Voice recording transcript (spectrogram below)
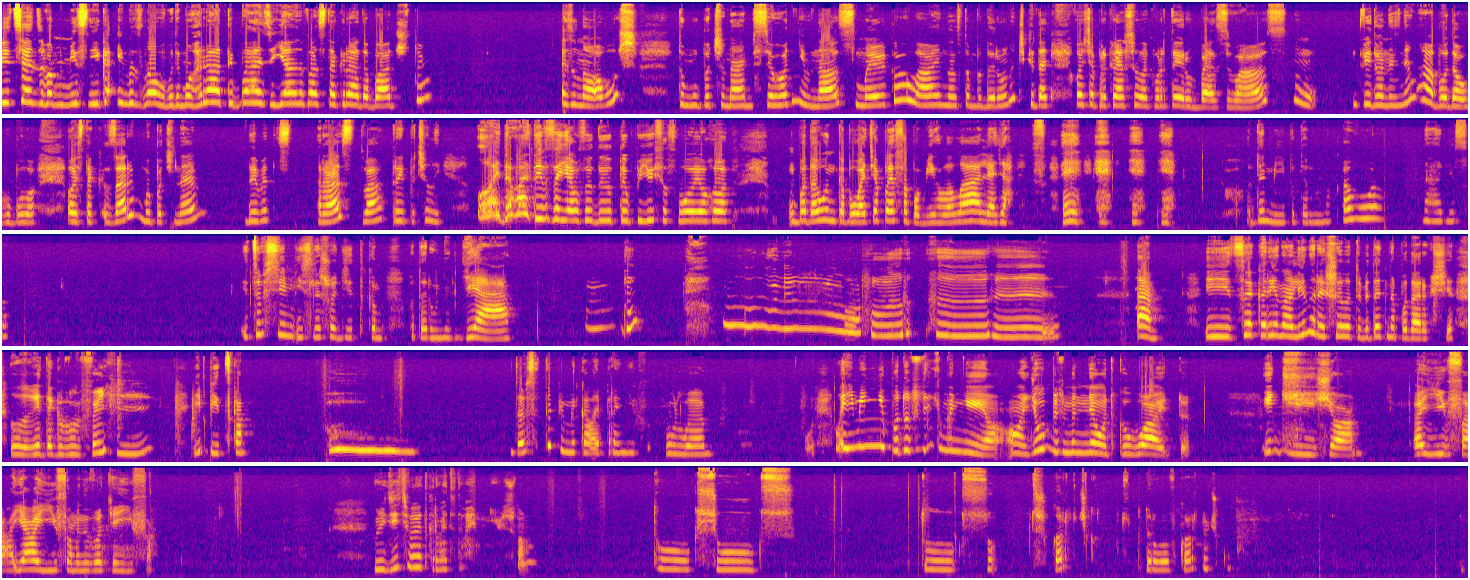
Привіт, з вами Міс Ніка, і ми знову будемо грати базі. Я вас так рада бачити. Знову ж. Тому починаємо. Сьогодні в нас Миколай. Нас там подаруночки дать. Ось я прикрасила квартиру без вас. Ну, відео не зняла, бо довго було. Ось так. Зараз ми почнемо дивитись. Раз, два, три, почали. Ой, давайте вже я вже дотоп'юся свого подарунка, бо ця песа побігла. Ла-ля-ля. Е, е, е, е. Мій подарунок? А во, Наріса. І це всім, якщо що, діткам подарунок. Я. А, і це Каріна Аліна вирішила тобі дати на подарок ще лидок глухий і піцка. Це все тобі Миколай приніс. Ула. Ой, мені, подождіть мені. А, я без мене відкривайте. Ідіся. Аїфа, я Аїфа, мене звати Аїфа. Ну ідіть ви відкривайте, давай мені що там. Туксукс. Туксу. Це що, карточка? Подарував карточку.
